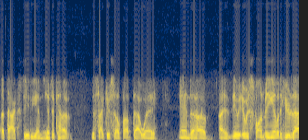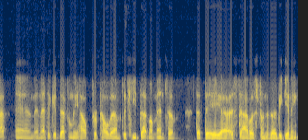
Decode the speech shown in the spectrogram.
a packed stadium. You have to kind of psych yourself up that way. And uh, I, it, it was fun being able to hear that, and and I think it definitely helped propel them to keep that momentum that they uh, established from the very beginning.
